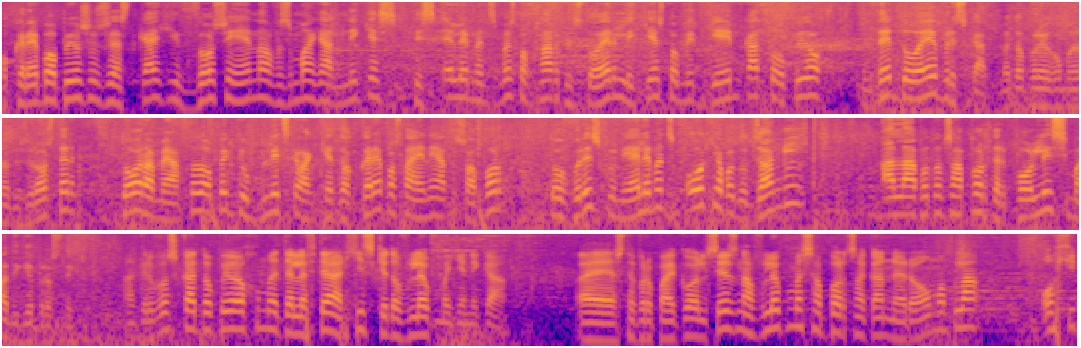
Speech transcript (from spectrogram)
Ο Κρέμπο, ο οποίος ουσιαστικά έχει δώσει ένα βήμα για νίκες της Elements μέσα στο χάρτη, στο early και στο mid game. Κάτι το οποίο δεν το έβρισκαν με το προηγούμενο τους roster. Τώρα με αυτό το pick του Blitzcrank και το Κρέμπο στα 9 του support, το βρίσκουν οι Elements όχι από τον jungle, αλλά από τον supporter. Πολύ σημαντική προσθήκη. Ακριβώς κάτι το οποίο έχουμε τελευταία αρχίσει και το βλέπουμε γενικά ε, στο ευρωπαϊκό LCS. Να βλέπουμε supports να κάνουν roam, απλά όχι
